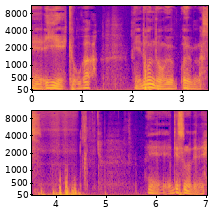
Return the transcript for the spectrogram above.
え、いい影響が、え、どんどん及びます。えですのでね、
